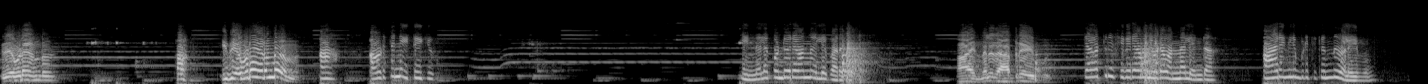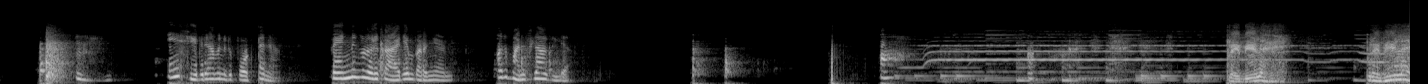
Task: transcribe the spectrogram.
ഇത് എവിടെയുണ്ട്? ആ ഇത് എവിടെ ഇടണ്ടെന്ന് ആ അവിടെ തന്നെ ഇട്ടേക്കൂ. ഇന്നലെ കൊണ്ടുവരാമെന്നല്ലേ പറഞ്ഞത്? ആ ഇന്നലെ രാത്രി ആയിപ്പോയി രാത്രി ശിവരാമൻ ഇവിടെ വന്നാൽ എന്താ? ആരെങ്കിലും പിടിച്ച് തിന്നു കളയുമോ? ഈ ശിവരാമൻ ഒരു പൊട്ടനാ. പെണ്ണുങ്ങൾ ഒരു കാര്യം പറഞ്ഞാൽ അത് മനസ്സിലാകില്ല. പ്രമീളെ പ്രവീളെ.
